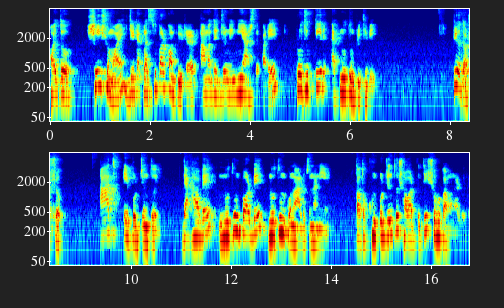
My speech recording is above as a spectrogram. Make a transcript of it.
হয়তো সেই সময় যেটা ক্লাস সুপার কম্পিউটার আমাদের জন্য নিয়ে আসতে পারে প্রযুক্তির এক নতুন পৃথিবী। প্রিয় দর্শক, আজ এ পর্যন্তই। দেখা হবে নতুন পর্বে নতুন কোনো আলোচনা নিয়ে। ততক্ষণ পর্যন্ত সবার প্রতি শুভকামনা রইল।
